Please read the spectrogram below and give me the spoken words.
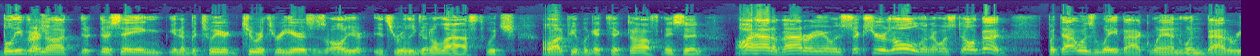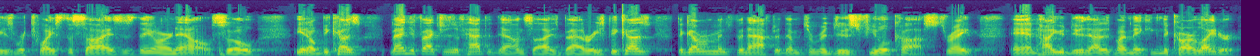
believe it Russia. or not they're, they're, saying you know between two or three years is all your it's really going to last which a lot of people get ticked off and they said I had a battery. It was six years old and it was still good. But that was way back when, when batteries were twice the size as they are now. So, you know, because manufacturers have had to downsize batteries because the government's been after them to reduce fuel costs, right? And how you do that is by making the car lighter.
